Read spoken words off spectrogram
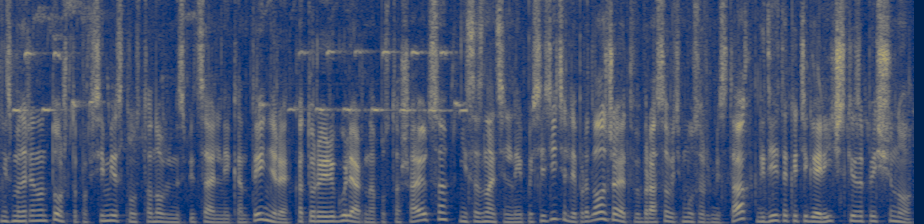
Несмотря на то, что повсеместно установлены специальные контейнеры, которые регулярно опустошаются, несознательные посетители продолжают выбрасывать мусор в местах, где это категорически запрещено,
